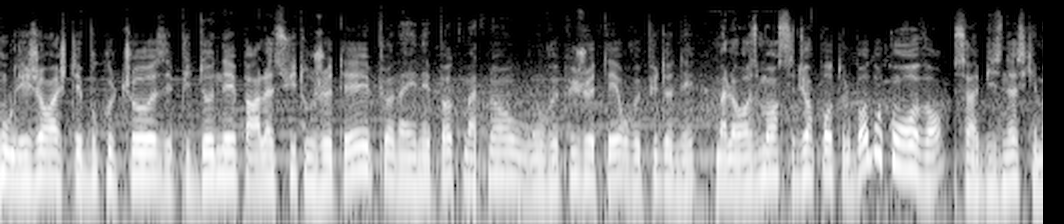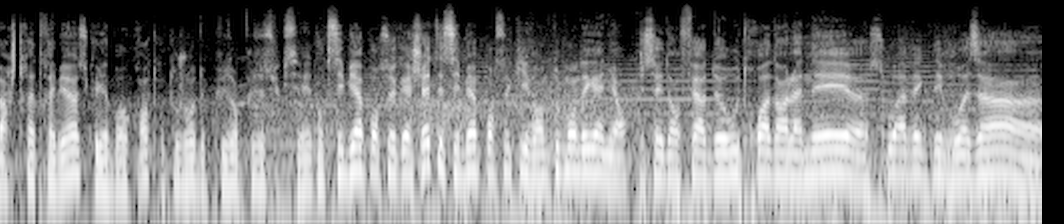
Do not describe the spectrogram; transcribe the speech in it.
où les gens achetaient beaucoup de choses et puis donnaient par la suite ou jetaient, et puis on a une époque maintenant où on veut plus jeter, on veut plus donner. Malheureusement, c'est dur pour tout le monde, donc on revend. C'est un business qui marche très très bien parce que les brocantes ont toujours de plus en plus de succès. Donc c'est bien pour ceux qui achètent et c'est bien pour ceux qui vendent. Tout le monde est gagnant. J'essaye d'en faire deux ou trois dans l'année, euh, soit avec des voisins, euh,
